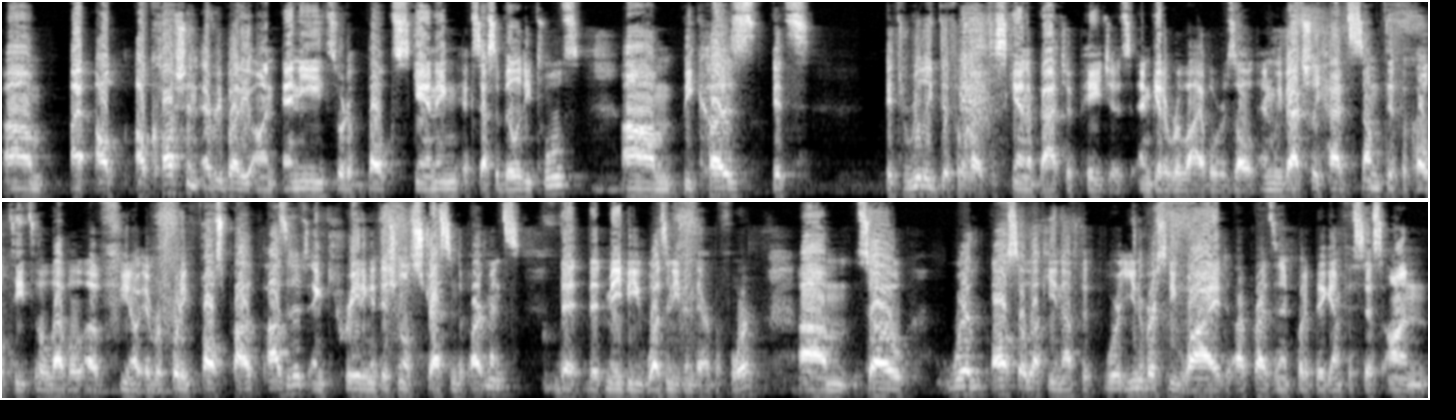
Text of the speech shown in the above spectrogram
Um, I, I'll, I'll caution everybody on any sort of bulk scanning accessibility tools um, because it's it's really difficult to scan a batch of pages and get a reliable result. And we've actually had some difficulty to the level of you know reporting false positives and creating additional stress in departments that that maybe wasn't even there before. Um, so we're also lucky enough that we're university-wide, our president put a big emphasis on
